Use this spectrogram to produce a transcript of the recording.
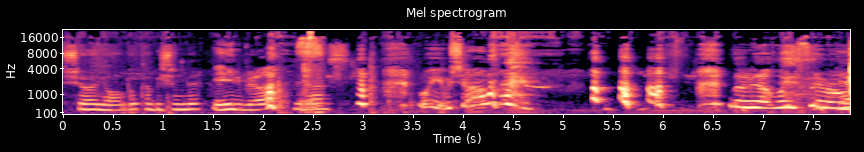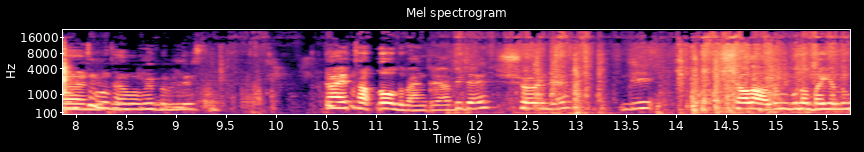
Şöyle oldu. Tabii şimdi Eğil biraz. biraz O yumuşağım. Dur yapmak istemiyorum. yani Unutamadım. tamam yapabilirsin. Gayet tatlı oldu bence ya. Bir de şöyle bir şal aldım. Buna bayıldım.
